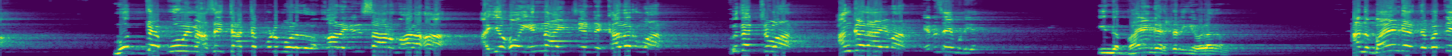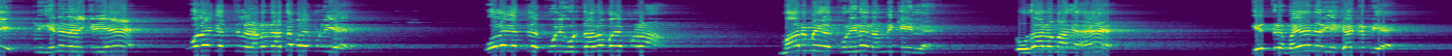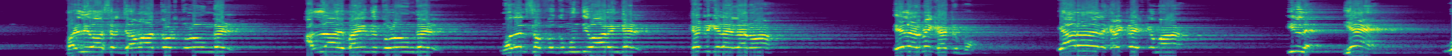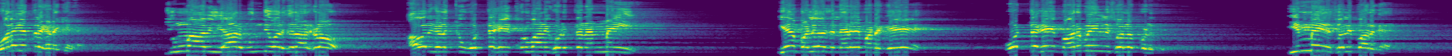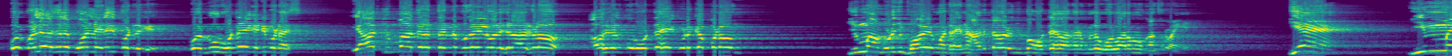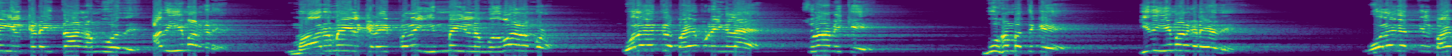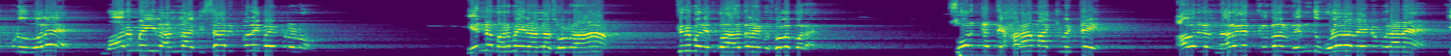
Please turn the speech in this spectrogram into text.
மொத்த பூமி அசைத்தாட்டப்படும் பொழுது கால இன்சானம் ஆலகா ஐயோ என்ன ஆயிடுச்சு என்று கதறுவான் பிதற்றுவான் அங்கதாய்வான் என்ன செய்ய முடியும்? இந்த பயங்கரத்தை நீங்க விளங்கணும் அந்த பயங்கரத்தை பத்தி நீங்க என்ன நினைக்கிறீங்க உலகத்துல நடந்தாதான் பயப்படுறீங்க உலகத்துல கூலி கொடுத்தாலும் பயப்படுறான். மறுமையில கூலியில நம்பிக்கை இல்லை. உதாரணமாக எத்தனை பயம் நீங்க கேட்டிருப்பிய? பள்ளிவாசல் ஜமாத்தோடு தொழுவுங்கள். அல்லாஹ் பயந்து தொழுவுங்கள். முதல் சப்புக்கு முந்தி வாருங்கள். கேட்டிருக்கீங்களா எல்லாரும்? எல்லாருமே கேட்டிருப்போம். யாராவது கரெக்டா இருக்குமா? இல்ல. ஏன்? உலகத்துல கிடைக்கல. ஜும்மாவில் யார் முந்தி வருகிறார்களோ அவர்களுக்கு ஒட்டகை குர்பானி கொடுத்த நன்மை. ஏன் பள்ளிவாசல் நிறைய மாட்டேக்கு? ஒட்டகை மறுமையில் சொல்லப்படுது. இம்மையை சொல்லி பாருங்க. ஒரு பள்ளிவாசல போல எழுதி போட்டிருக்கு. ஒரு நூறு ஒட்டகை கட்டி போட்டாச்சு. யார் ஜும்மா தினத்தன்று முதலில் வருகிறார்களோ அவர்களுக்கு ஒரு ஒட்டகை கொடுக்கப்படும். ஜும்மா முடிஞ்சு போகவே மாட்டாங்க. ஏன்னா அடுத்த வாரம் ஜும்மா ஒட்டகை வாங்கணும் ஒரு வாரமும் உட்காந்துருவாங்க ஏன்? இம்மையில் கிடைத்தால் நம்புவது. அது ஈமான் கிடையாது. மறுமையில் கிடைப்பதை இம்மையில் நம்புவது போல நம்பணும். உலகத்துல பயப்படுறீங்களே சுனாமிக்கு பூகம்பத்துக்கு இது ஈமான் கிடையாது. உலகத்தில் பயப்படுவது போல மறுமையில் அல்லாஹ் விசாரிப்பதை பயப்படணும். என்ன மறுமையில் அல்லாஹ் சொல்றான்? திருமதி நான் இப்ப சொல்ல போறேன் சொர்க்கத்தை ஹராமாக்கி விட்டேன் அவர்கள் நரகத்தில் தான் வெந்து உலர வேண்டும்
